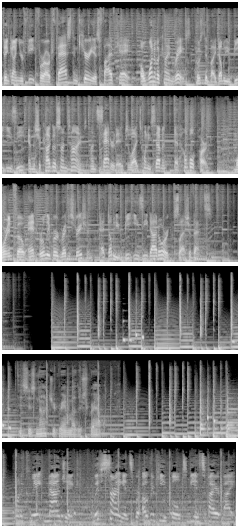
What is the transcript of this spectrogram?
Think on your feet for our Fast and Curious 5K, a one of a kind race hosted by WBEZ and the Chicago Sun Times on Saturday, July 27th at Humboldt Park. More info and early bird registration at wbez.org/events. This is not your grandmother's Scrabble. I want to create magic with science for other people to be inspired by.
